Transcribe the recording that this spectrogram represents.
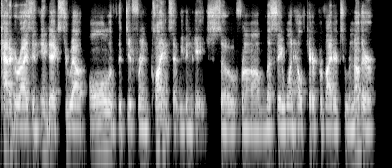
categorized and indexed throughout all of the different clients that we've engaged. So, from let's say one healthcare provider to another,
